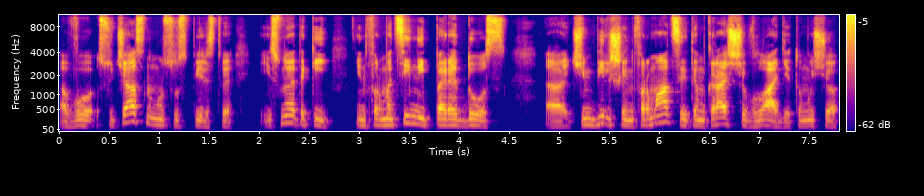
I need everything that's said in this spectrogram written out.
в сучасному суспільстві існує такий інформаційний передоз. Е, Чим більше інформації, тим краще владі, тому що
